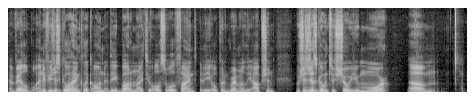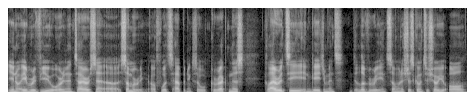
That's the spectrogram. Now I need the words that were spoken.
available. And if you just go ahead and click on the bottom right you also will find the open grammarly option which is just going to show you more um, you know a review or an entire uh, summary of what's happening. So correctness clarity engagement delivery and so on. It's just going to show you all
